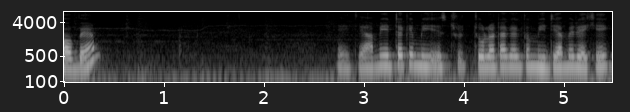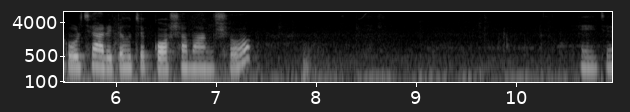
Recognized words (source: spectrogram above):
হবে। এই যে আমি এটাকে চোলাটাকে একদম মিডিয়ামে রেখেই করছি, আর এটা হচ্ছে কষা মাংস। এই যে।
